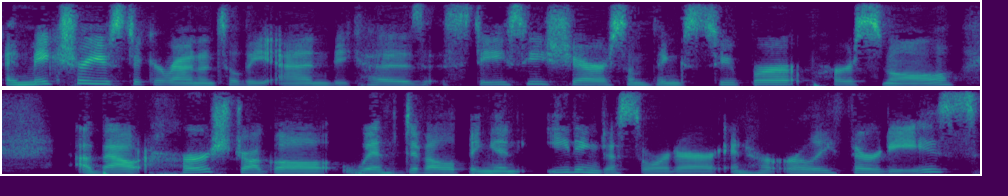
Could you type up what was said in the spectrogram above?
And make sure you stick around until the end because Stacy shares something super personal about her struggle with developing an eating disorder in her early 30s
